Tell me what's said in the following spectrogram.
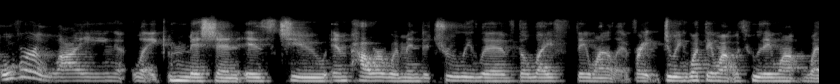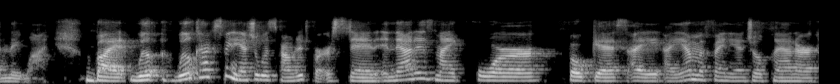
overlying like mission is to empower women to truly live the life they want to live, right? Doing what they want with who they want when they want. But Wil- Wilcox Financial was founded first and and that is my core focus. I, I am a financial planner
